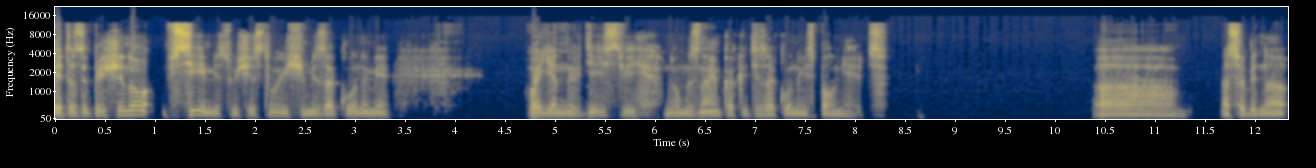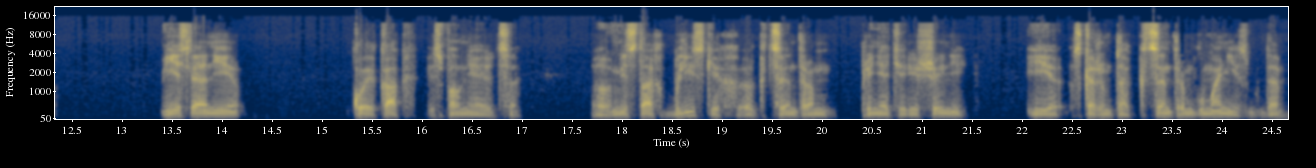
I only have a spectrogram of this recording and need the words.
Это запрещено всеми существующими законами военных действий, но мы знаем, как эти законы исполняются. А, особенно если они кое-как исполняются в местах близких к центрам принятия решений и, скажем так, к центрам гуманизма, да,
